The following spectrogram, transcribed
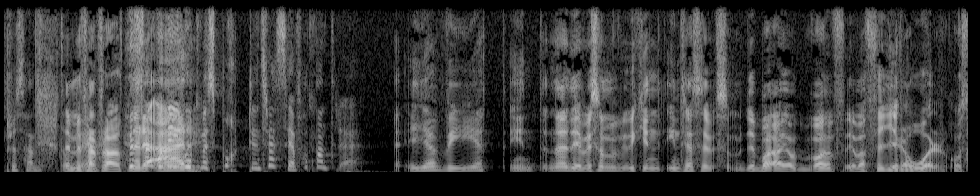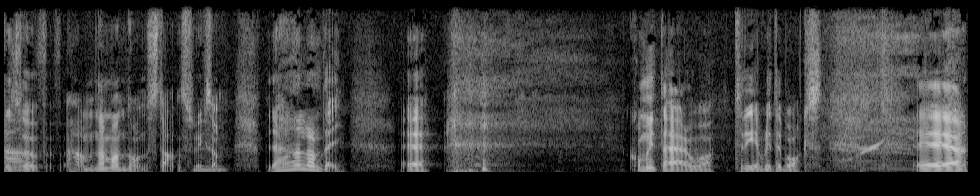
procent av Nej, men framförallt Hur när det fan går det är... ihop med sportintresse? Jag fattar inte det. Jag vet inte. Nej, det är väl som vilken intresse... Som, det är bara, jag, var, jag var fyra år, och sen Ja. så hamnar man någonstans. Liksom. Mm. Men det här handlar om dig. Eh, kom inte här och var trevlig tillbaks. Eh,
